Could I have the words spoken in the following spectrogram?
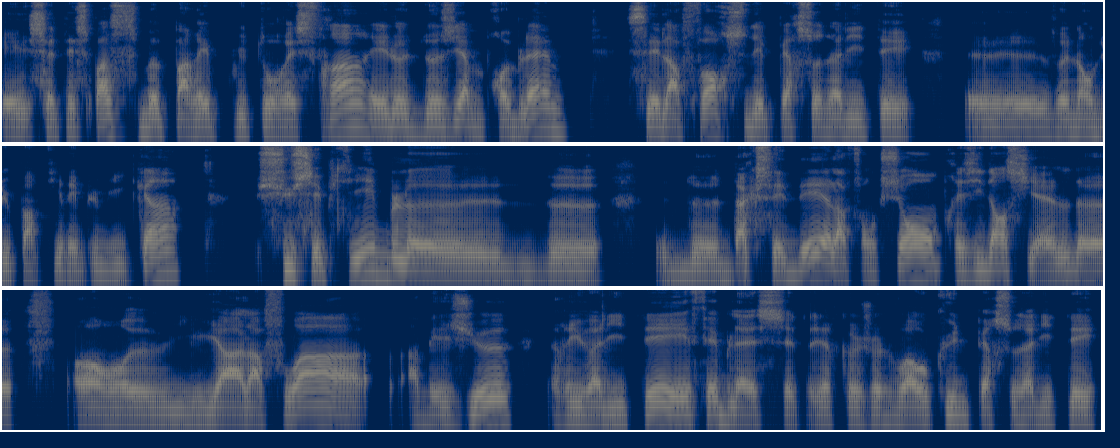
Et cet espace me paraît plutôt restreint. Et le deuxième problème, c'est la force des personnalités euh, venant du Parti républicain susceptibles euh, de d'accéder à la fonction présidentielle. Or, euh, il y a à la fois, à mes yeux, rivalité et faiblesse. C'est-à-dire que je ne vois aucune personnalité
